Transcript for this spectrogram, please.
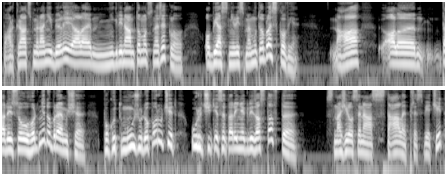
Párkrát jsme na ní byli, ale nikdy nám to moc neřeklo. Objasnili jsme mu to bleskově. Aha, ale tady jsou hodně dobré mše. Pokud můžu doporučit, určitě se tady někdy zastavte. Snažil se nás stále přesvědčit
